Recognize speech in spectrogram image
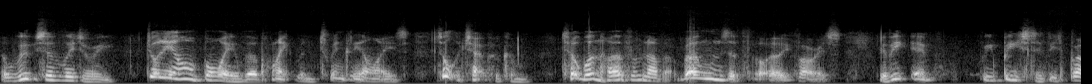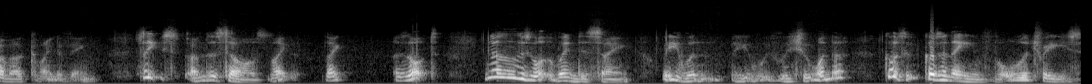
a roots of wizardry. Jolly old boy with a pipe and twinkling eyes, sort of chap who can tell one herb from another, roams the forest, with every beast of his brother kind of thing. Sleeps under the stars, like like a lot. Knows what the wind is saying. We wouldn't. We, we should wonder. Got got a name for all the trees.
